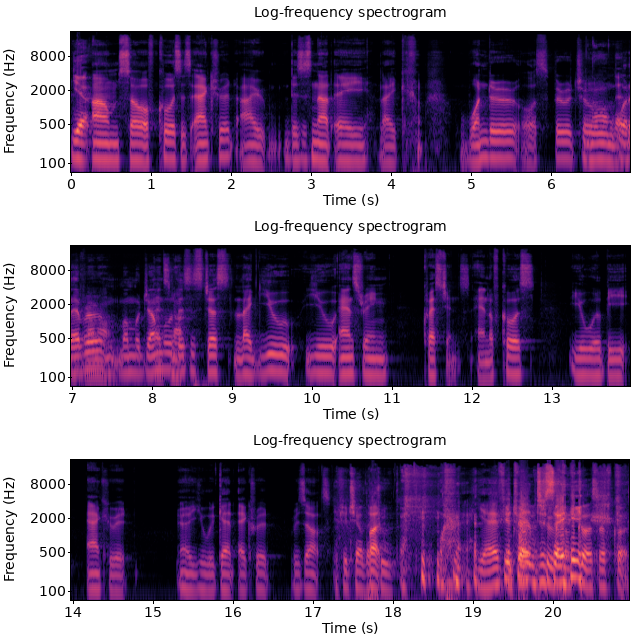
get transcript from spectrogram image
yeah Um, so of course it's accurate. I this is not a like wonder or spiritual No, that- whatever no, no. mumbo jumbo. This is just like you you answering questions, and of course you will be accurate. Uh, you will get accurate results. if you tell the but- truth yeah, if you try Important to to say, of course, of course.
